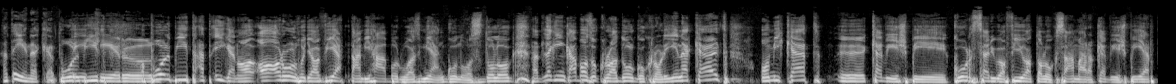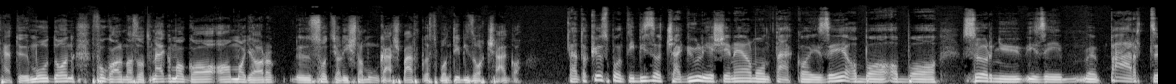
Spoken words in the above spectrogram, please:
Hát énekelt a békéről. A Polbeat, hát igen, a, arról, hogy a vietnámi háború az milyen gonosz dolog. Hát leginkább azokról a dolgokról énekelt, amiket ö, kevésbé korszerű, a fiatalok számára kevésbé érthető módon fogalmazott meg maga a Magyar Szocialista Munkáspárt Központi Bizottsága. Tehát a központi bizottság ülésén elmondták a izé, abba, abba a szörnyű izé, párt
